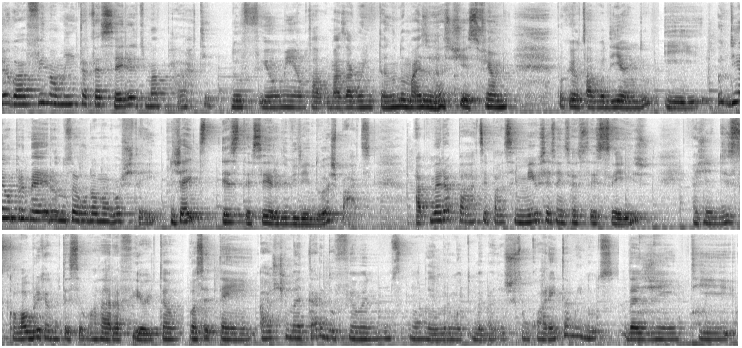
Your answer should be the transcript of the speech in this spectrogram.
Chegou finalmente a terceira e última parte do filme. Eu não tava mais aguentando mais eu assistir esse filme porque eu tava odiando. E o dia o primeiro, no segundo eu não gostei. Já esse terceiro é dividido em duas partes. A primeira parte passa em 1666 a gente descobre o que aconteceu com a Sarah Fear. Então, você tem, acho que metade do filme, não, não, lembro muito bem, mas acho que são 40 minutos da gente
